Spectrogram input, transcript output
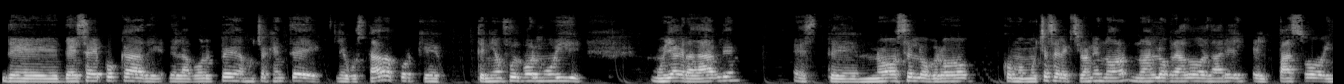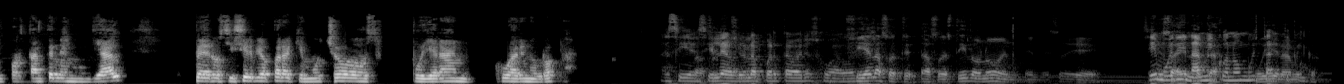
de, de esa época de, de, la Volpe a mucha gente le gustaba porque tenía un fútbol muy, muy agradable. Este, no se logró, como muchas selecciones, no, no han logrado dar el, el, paso importante en el Mundial, pero sí sirvió para que muchos pudieran jugar en Europa. Así es, sí le abrió la puerta a varios jugadores. Fiel a su, a su estilo, ¿no? En, en ese, sí, muy dinámico, época, ¿no? Muy, muy táctico. Dinámico.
